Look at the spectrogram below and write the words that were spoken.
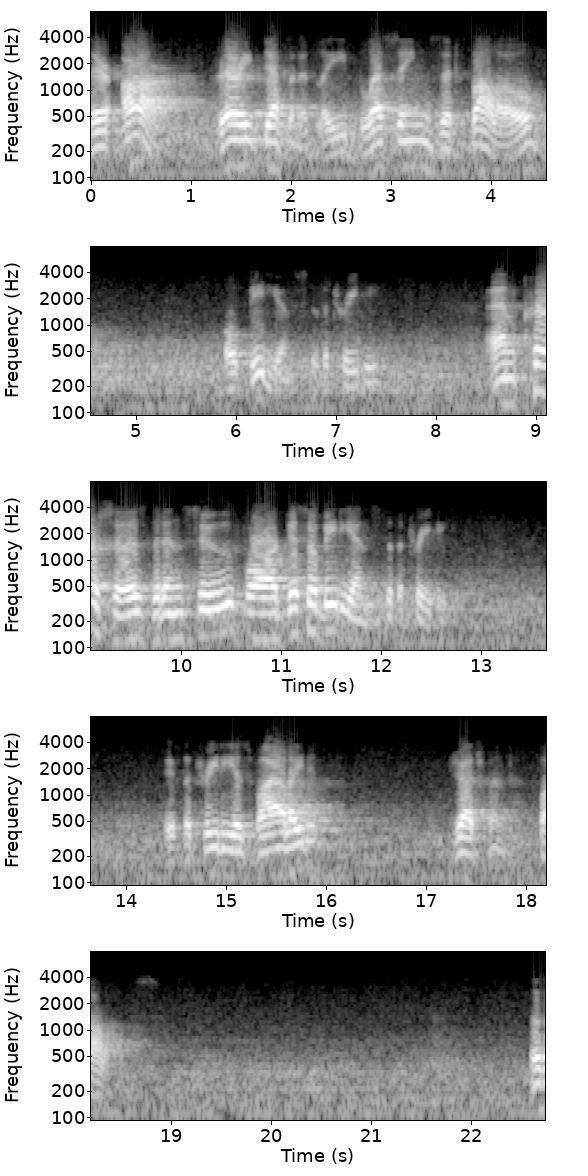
there are very definitely blessings that follow obedience to the treaty and curses that ensue for disobedience to the treaty. If the treaty is violated, judgment follows. The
